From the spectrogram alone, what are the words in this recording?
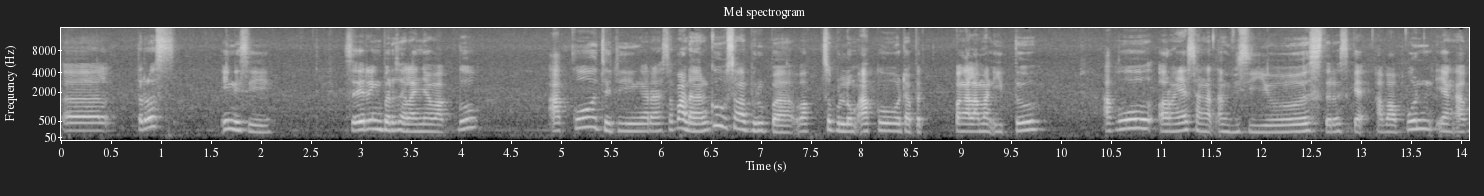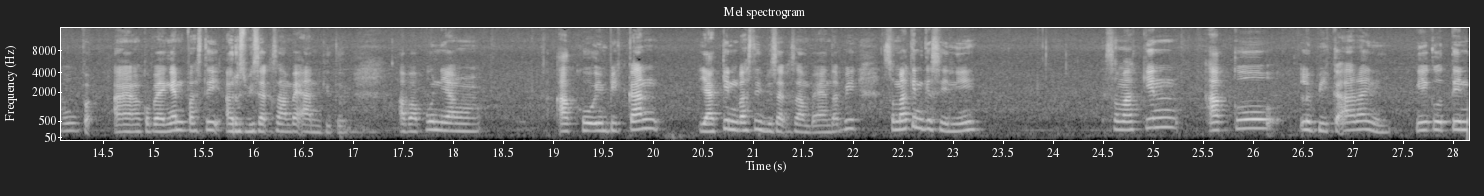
Eh, terus ini sih seiring berjalannya waktu aku jadi ngerasa pandanganku sangat berubah. Waktu sebelum aku dapat pengalaman itu, aku orangnya sangat ambisius. Terus kayak apa pun yang aku yang aku pengen pasti harus bisa kesampaian gitu. Apa pun yang aku impikan yakin pasti bisa kesampaian. Tapi semakin ke sini semakin aku lebih ke arah ini ngikutin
